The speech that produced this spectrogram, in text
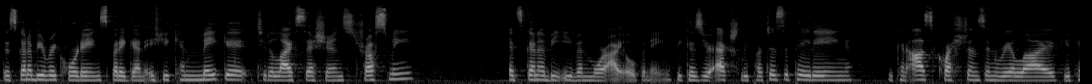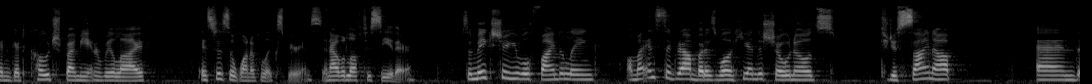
there's going to be recordings. But again, if you can make it to the live sessions, trust me, it's going to be even more eye opening because you're actually participating. You can ask questions in real life. You can get coached by me in real life. It's just a wonderful experience, and I would love to see you there. So make sure you will find a link on my Instagram, but as well here in the show notes to just sign up. And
